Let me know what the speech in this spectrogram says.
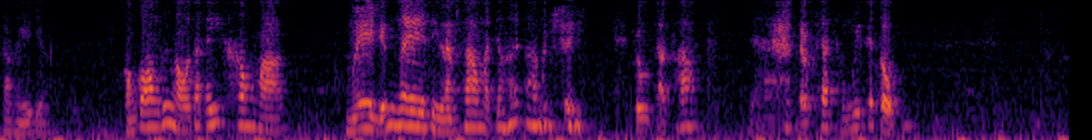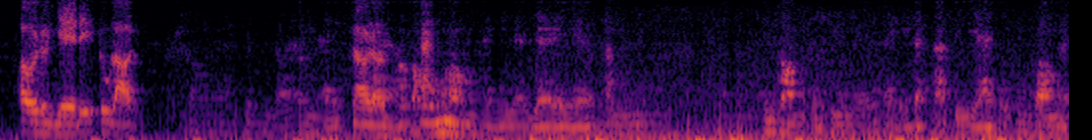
Các hiểu chưa? Còn con cứ ngồi tác ý không mà mê vẫn mê thì làm sao mà cho hết tham si? Tu tập pháp. Dạ, đọc sách không biết cái tục thôi được về đi tu lợi. Rồi rồi. Con cũng mong thầy về thăm chúng con thường xuyên để thầy đặt pháp chỉ dạy cho chúng con để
